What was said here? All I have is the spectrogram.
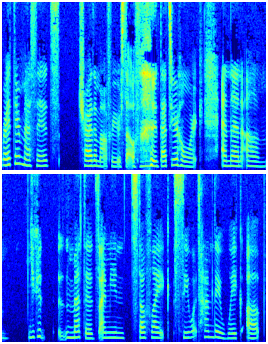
write their methods try them out for yourself. That's your homework. And then um, you could methods. I mean stuff like see what time they wake up.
